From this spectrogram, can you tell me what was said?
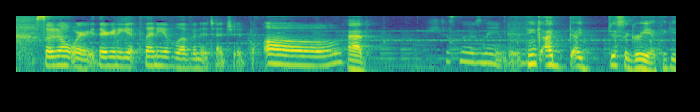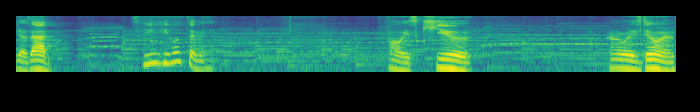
so don't worry, they're gonna get plenty of love and attention. Oh, Ad. he doesn't know his name, dude. I think I, I disagree. I think he does. Ad. See, he looked at me. Oh, he's cute. I don't know what he's doing.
